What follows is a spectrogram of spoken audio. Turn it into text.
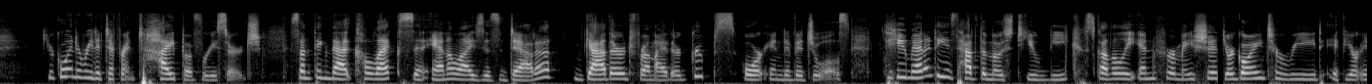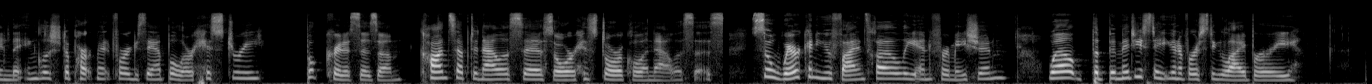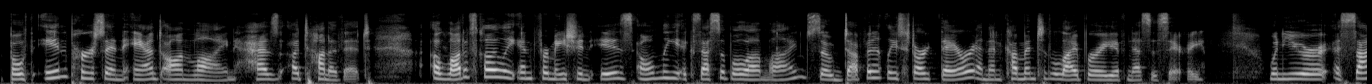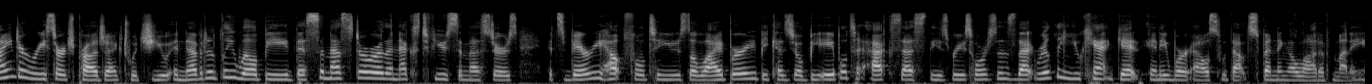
you're going to read a different type of research, something that collects and analyzes data gathered from either groups or individuals. The humanities have the most unique scholarly information you're going to read if you're in the English department, for example, or history, book criticism, concept analysis, or historical analysis. So where can you find scholarly information? Well, the Bemidji State University Library both in person and online, has a ton of it. A lot of scholarly information is only accessible online, so definitely start there and then come into the library if necessary. When you're assigned a research project, which you inevitably will be this semester or the next few semesters, it's very helpful to use the library because you'll be able to access these resources that really you can't get anywhere else without spending a lot of money.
